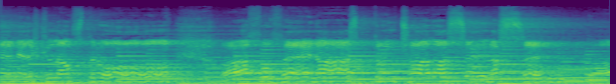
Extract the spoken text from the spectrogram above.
campanillas en el claustro, azucenas tronchadas en la senda.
